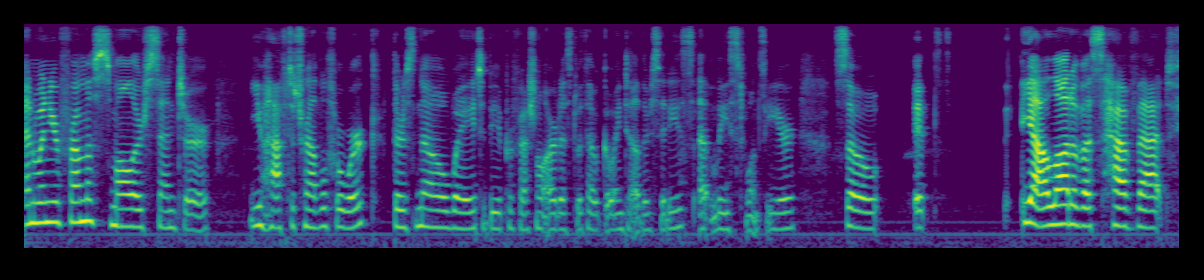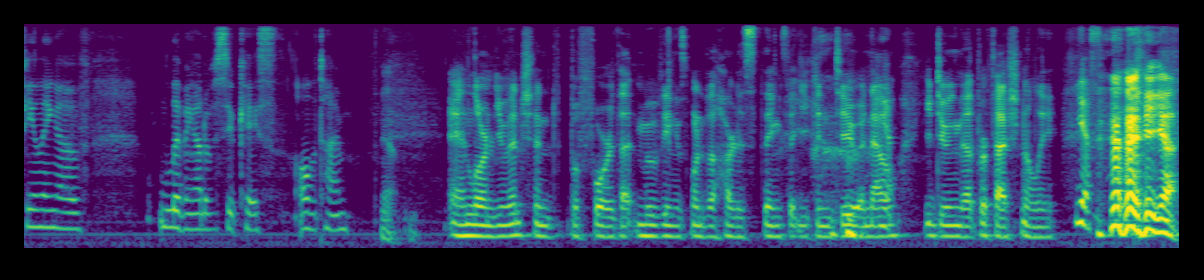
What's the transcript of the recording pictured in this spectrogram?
And when you're from a smaller center, you have to travel for work. There's no way to be a professional artist without going to other cities at least once a year. So it's, yeah, a lot of us have that feeling of living out of a suitcase all the time. yeah And Lauren, you mentioned before that moving is one of the hardest things that you can do, and now Yeah. you're doing that professionally. Yes. yeah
